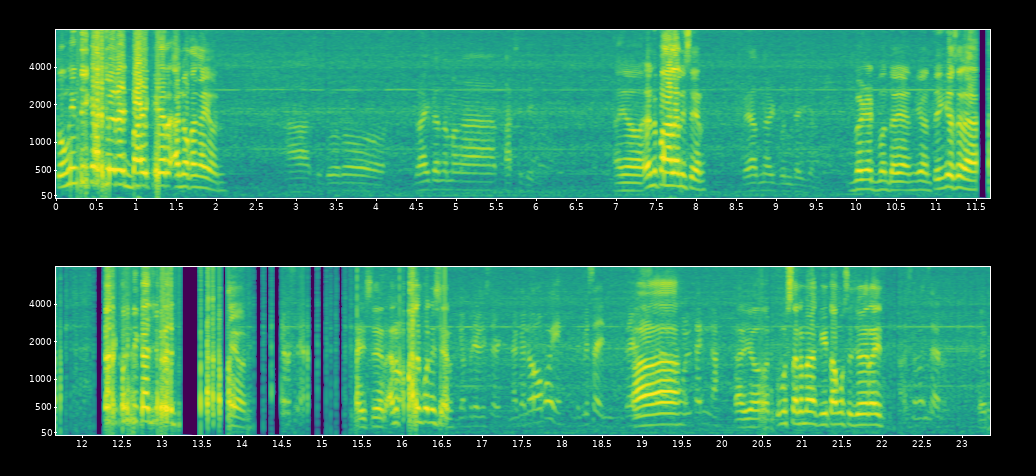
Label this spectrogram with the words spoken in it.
Kung hindi ka joyride biker, ano ka ngayon? Ah, siguro driver ng mga taxi din. Ayun. Ano pangalan ni sir? Bernard Bunday yan. Bernard Mondayan. Yun. Thank you, sir. ha. Sir, kung hindi ka joyride biker, ano ngayon? Ay, sir. Ano pangalan po ni sir? Gabriel sir, nagano ako eh, nag-resign dahil Ah. full time na. Ayun. Kumusta naman ang kita mo sa joyride? Ayos naman sir. Ayun.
